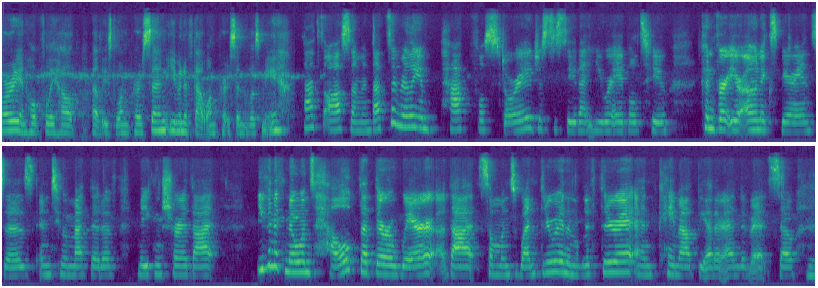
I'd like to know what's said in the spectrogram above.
story and hopefully help at least one person, even if that one person was me. That's awesome. And that's a really impactful story just to see that you were able to convert your own experiences into a method of making sure that even if no one's helped that they're aware that someone's went through it and lived through it and came out the other end of it so mm-hmm.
